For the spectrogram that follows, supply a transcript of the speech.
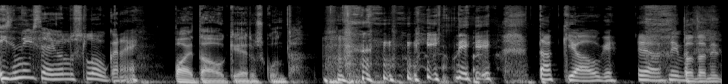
Ei, se- niissä ei ollut sloganeja. Paita auki eduskunta. niin, niin. Takki auki. Joo, niin. Tota, niin,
